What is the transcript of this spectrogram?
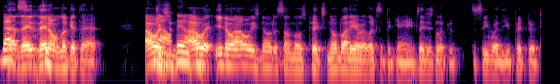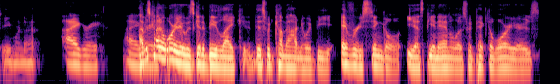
That, that's they they don't look at that. I always, No, they don't I care. always, you know, I always notice on those picks, nobody ever looks at the games. They just look at to see whether you picked their team or not. I agree. I. I was kind of worried it was going to be like this would come out and it would be every single ESPN analyst would pick the Warriors.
